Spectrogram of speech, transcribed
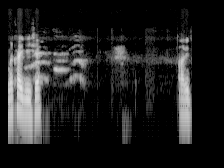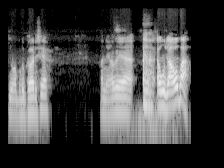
નખાઈ ગઈ છે. આ રીતનું આપણું ઘર છે. અને હવે હું જાઉં બા.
